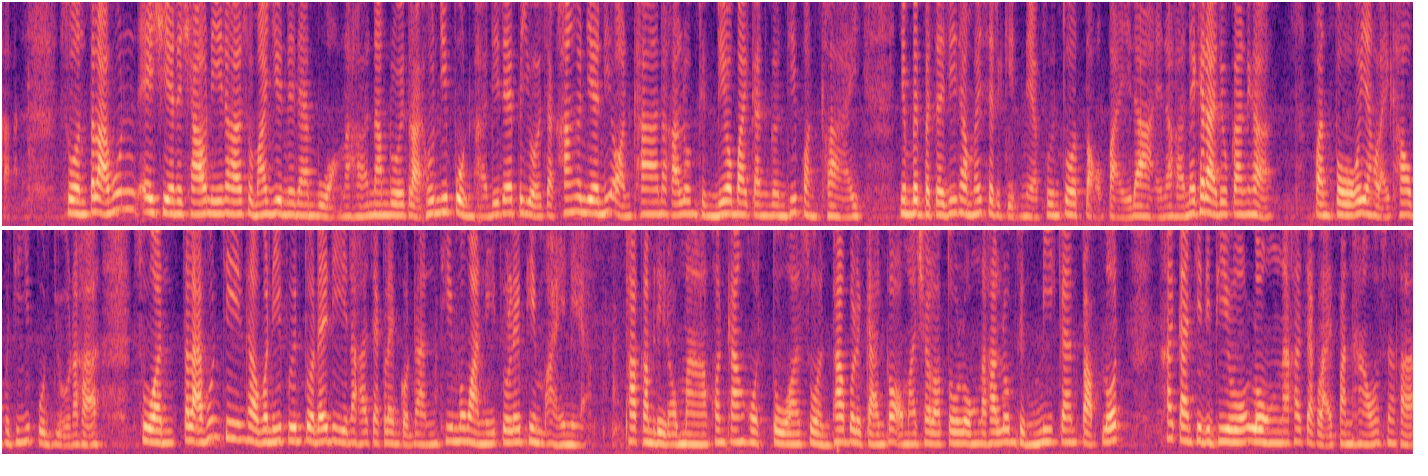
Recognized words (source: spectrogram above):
ค่ะ ส่วนตลาดหุ้นเอเชียในเช้านี้นะคะสามารถยืนในแดนบวกนะคะนำโดยตลาดหุ้นญี่ปุ่นค่ะที่ได้ประโยชน์จากค่างเงินเยนที่อ่อนค่านะคะรวมถึงนโยบายการเงินที่ผ่อนคลาย ยังเป็นปัจจัยที่ทำให้เศรษฐกิจเนี่ยฟื้นตัวต่อไปได้นะคะ ในขณะเดียวกันค่ะ ฟันโฟก็ยังไหลเข้าไปที่ญี่ปุ่นอยู่นะคะ ส่วนตลาดหุ้นจีนค่ะวันนี้ฟื้นตัวได้ดีนะคะ จากแรงกดดันที่เมื่อวานนี้ตัวเลขพิมพ์ไอเนี่ย ภาคการผลิตออกมาค่อนข้างหดตัว ส่วนภาคบริการก็ออกมาชะลอตัวลงนะคะ รวมถึงมีการปรับลดคาดการ GDP ลงนะคะ จากหลายฟันเฮาส์นะคะ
